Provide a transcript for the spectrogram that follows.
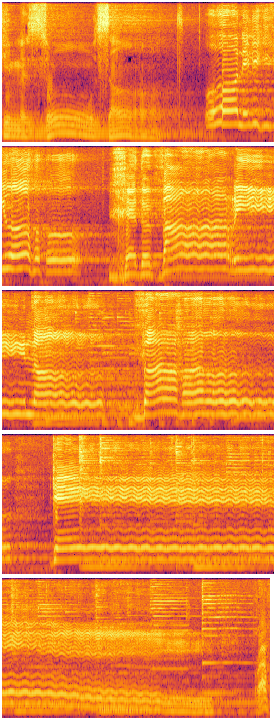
victime zonzante. Oh, Nelly, yo, de varina, va, gay. Raf,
